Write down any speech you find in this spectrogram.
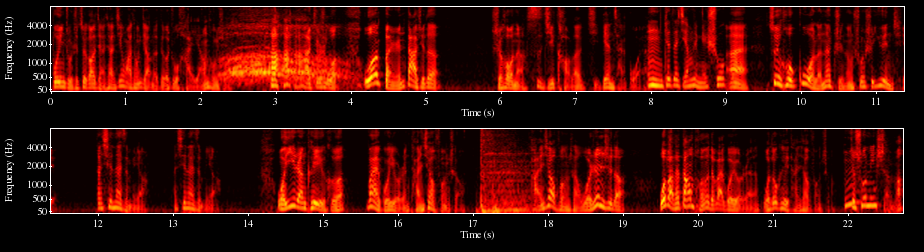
播音主持最高奖项金话筒奖的得主海洋同学，哈哈哈，就是我。我本人大学的时候呢，四级考了几遍才过呀？嗯，这在节目里面说过。哎，最后过了，那只能说是运气。但现在怎么样？那现在怎么样？我依然可以和外国友人谈笑风生，谈笑风生。我认识的。我把他当朋友的外国友人，我都可以谈笑风生。这说明什么？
